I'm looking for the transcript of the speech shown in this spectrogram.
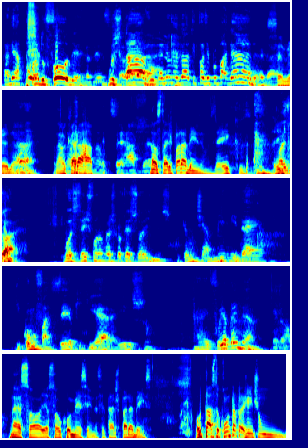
cadê a porra do folder? Cadê Gustavo, cadê o negócio? Tem que fazer propaganda. Verdade. Isso é verdade. Ah, Não, o cara é rápido. Não, isso é rápido, né? Não, você tá de parabéns, mas aí mas, fica- ó, vocês foram meus professores nisso, porque eu não tinha a mínima ideia de como fazer, o que, que era isso. E fui aprendendo. Legal. Não, é só, é só o começo ainda, você tá de parabéns. Ô, Tácito, conta pra gente um-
